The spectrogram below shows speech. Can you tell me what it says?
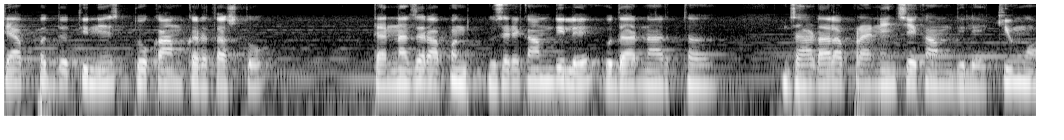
त्या पद्धतीनेच तो काम करत असतो. त्यांना जर आपण दुसरे काम दिले उदाहरणार्थ झाडाला प्राण्यांचे काम दिले किंवा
